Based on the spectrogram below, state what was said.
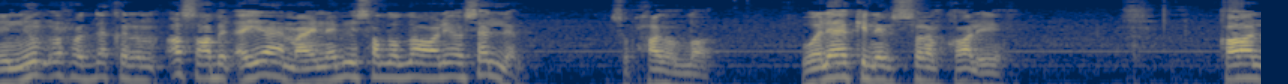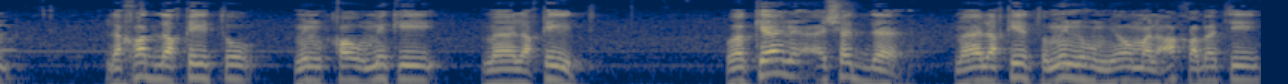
أن يوم أحد ده كان من أصعب الأيام على النبي صلى الله عليه وسلم. سبحان الله. ولكن النبي صلى الله عليه وسلم قال إيه؟ قال لقد لقيت من قومك ما لقيت وكان أشد ما لقيت منهم يوم العقبة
